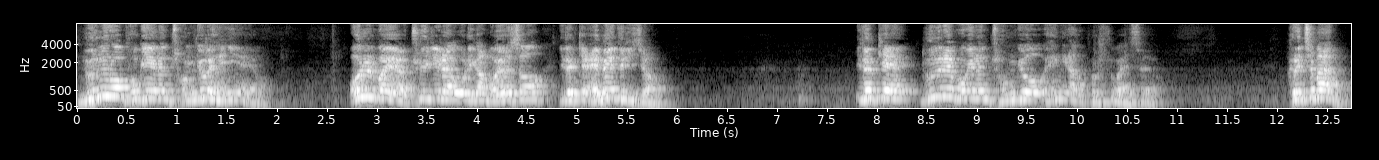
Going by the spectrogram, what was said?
눈으로 보기에는 종교 행위예요. 오늘 뭐예요? 주일이라고 우리가 모여서 이렇게 예배드리죠. 이렇게 눈으로 보기에는 종교 행위라고 볼 수가 있어요. 그렇지만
